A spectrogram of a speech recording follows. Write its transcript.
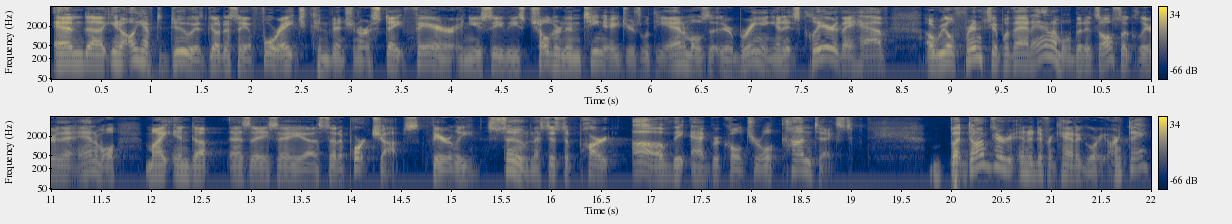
And, uh, you know, all you have to do is go to, say, a 4 H convention or a state fair, and you see these children and teenagers with the animals that they're bringing. And it's clear they have a real friendship with that animal, but it's also clear that animal might end up as a, say, a set of pork chops fairly soon. That's just a part of the agricultural context. But dogs are in a different category, aren't they?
